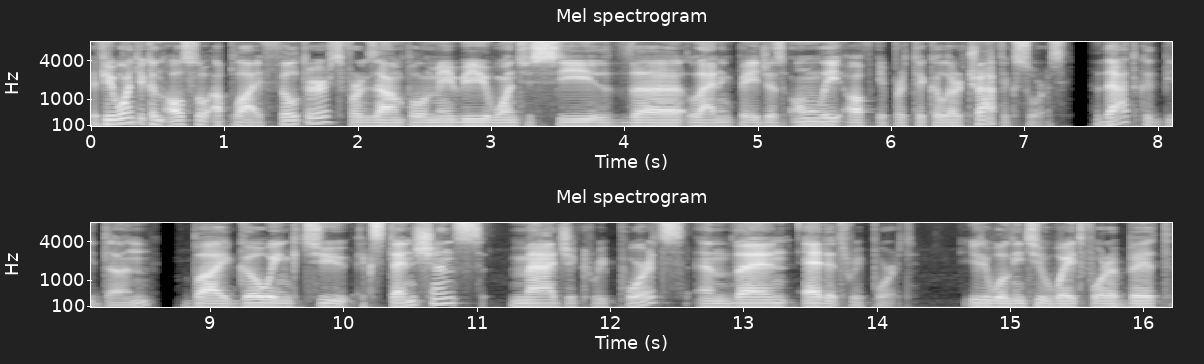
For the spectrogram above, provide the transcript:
If you want, you can also apply filters. For example, maybe you want to see the landing pages only of a particular traffic source. That could be done by going to extensions, magic reports, and then edit report. You will need to wait for a bit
